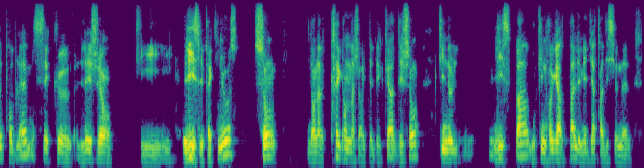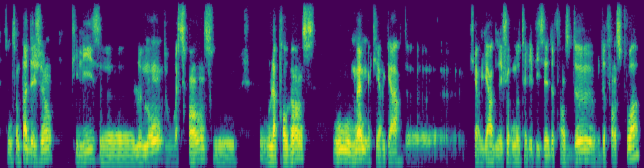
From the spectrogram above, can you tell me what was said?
le problème, c'est que les gens qui lisent les fake news sont, dans la très grande majorité des cas, des gens qui ne lisent pas ou qui ne regardent pas les médias traditionnels. Ce ne sont pas des gens qui lisent euh, Le Monde ou West France ou, La Provence ou même qui regardent, euh, qui regardent les journaux télévisés de France 2 ou de France 3.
